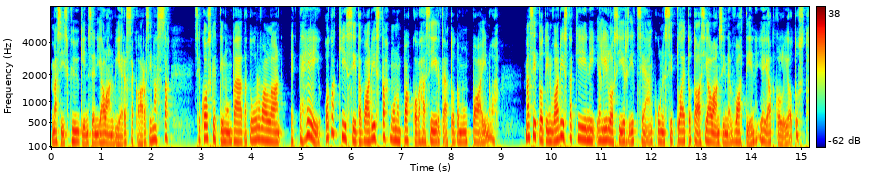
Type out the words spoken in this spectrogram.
Mä siis kyykin sen jalan vieressä karsinassa. Se kosketti mun päätä turvallaan, että hei, ota kiinni siitä vadista, mun on pakko vähän siirtää tuota mun painoa. Mä sit otin vadista kiinni ja Lilo siirsi itseään, kunnes sit laittoi taas jalan sinne vatiin ja jatkoliotusta.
